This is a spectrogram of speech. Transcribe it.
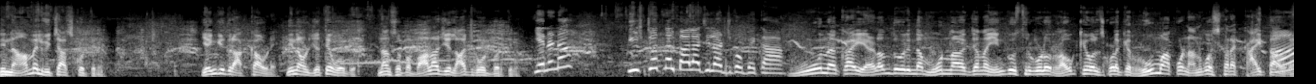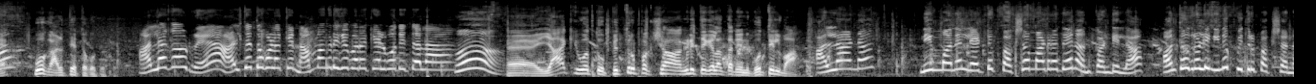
ನಿನ್ನ ಆಮೇಲೆ ವಿಚಾರಿಸ್ಕೋತೀನಿ. ಹೆಂಗಿದ್ರು ಅಕ್ಕ ಅವಳೆ ನೀನ್ ಅವಳ ಜೊತೆ ಹೋಗು. ನಾನು ಸ್ವಲ್ಪ ಬಾಲಾಜಿ ಲಾಜ್ಗೆ ಹೋಗಿ ಬರ್ತೀನಿ. ಏನಣ್ಣ? ಇಷ್ಟೊತ್ನಲ್ಲಿ ಬಾಲಾಜಿ ಲಾಡ್ಜ್ಗೆ ಹೋಗ್ಬೇಕಾ? ಮೂನಕ ಎಳಂದೂರಿಂದ ಮೂರ್ನಾಲ್ಕು ಜನ ಹೆಂಗಸ್ರುಗಳು ರೌಕೆ ಹೊಲ್ಸ್ಕೊಳಕ್ಕೆ ರೂಮ್ ಹಾಕೊಂಡು ನನಗೋಸ್ಕರ ಕಾಯ್ತಾವ್ರೆ ಹೋಗಿ ಅಳತೆ ತಗೋಬೇಕು. ಅಲ್ಲಗವ್ರೆ ಅಳತೆ ಅಳ್ತೆ ತಗೊಳಕ್ಕೆ ನಮ್ಮ ಅಂಗಡಿಗೆ ಬರಕ್ಕೆ ಹೇಳ್ಬೋದಿತ್ತಲ್ಲ? ಹಾ. ಯಾಕೆ ಇವತ್ತು ಪಿತೃಪಕ್ಷ ಅಂಗಡಿ ತೆಗಿಲ್ಲ ಅಂತ ನಿನ್ಗೆ ಗೊತ್ತಿಲ್ವಾ? ಅಲ್ಲ ಅಣ್ಣ ನಿಮ್ ಮನೇಲಿ ನೆಟ್ಟಗ್ ಪಕ್ಷ ಮಾಡಿರೋದೇನ ಕಂಡಿಲ್ಲ. ಅಂಥದ್ರಲ್ಲಿ ನಿನಗ್ ಪಿತೃ ಪಕ್ಷನ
